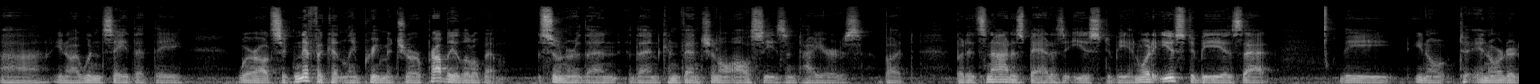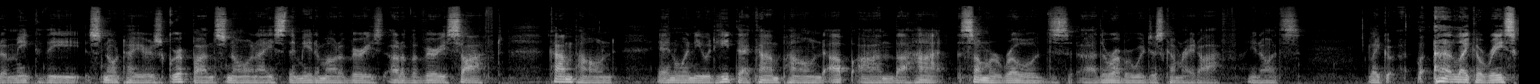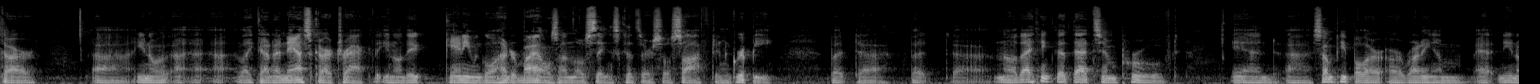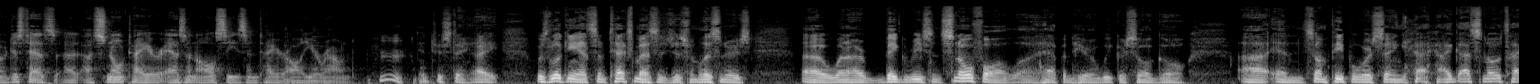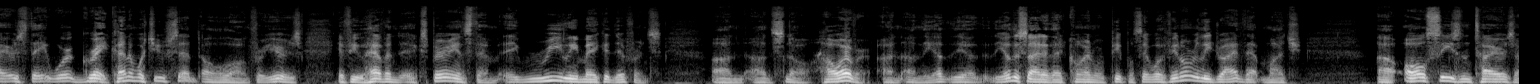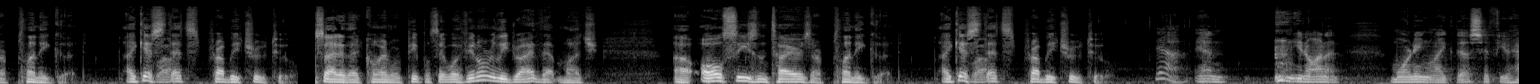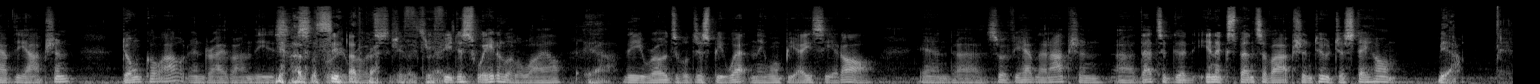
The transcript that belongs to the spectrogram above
Uh, you know, I wouldn't say that they wear out significantly premature, probably a little bit sooner than than conventional all season tires, but but it's not as bad as it used to be. And what it used to be is that the you know, to, in order to make the snow tires grip on snow and ice, they made them out of very out of a very soft compound. And when you would heat that compound up on the hot summer roads, uh, the rubber would just come right off. You know, it's like like a race car. Uh, you know, uh, uh, like on a NASCAR track that you know they can't even go 100 miles on those things because they're so soft and grippy. But uh, but uh, no, I think that that's improved and uh, some people are, are running them at you know just as a, a snow tire as an all season tire all year round. Hmm, interesting. I was looking at some text messages from listeners uh, when our big recent snowfall uh, happened here a week or so ago. Uh, and some people were saying, I got snow tires. They work great. Kind of what you've said all along for years. If you haven't experienced them, they really make a difference on on snow. However, on on the other the, the other side of that coin, where people say, well, if you don't really drive that much, uh, all season tires are plenty good. I guess wow. that's probably true too. Side of that coin, where people say, well, if you don't really drive that much, uh, all season tires are plenty good. I guess wow. that's probably true too. Yeah, and you know, on a morning like this, if you have the option, don't go out and drive on these yeah, slippery roads. If, if right. you just wait a little while, yeah. the roads will just be wet and they won't be icy at all. And uh, so, if you have that option, uh, that's a good, inexpensive option too. Just stay home. Yeah.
